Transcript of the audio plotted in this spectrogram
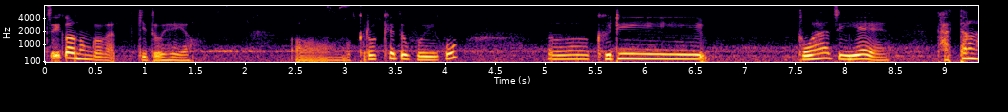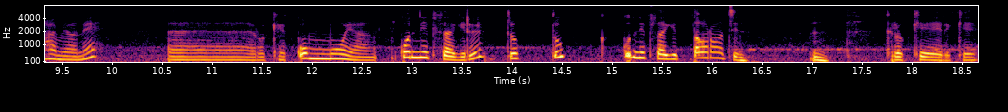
찍어 놓은 것 같기도 해요. 어, 뭐 그렇게도 보이고 어, 그림 도화지에 바탕 화면에 에, 이렇게 꽃 모양 꽃잎사귀를 뚝뚝 꽃잎사귀 떨어진 음, 그렇게 이렇게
